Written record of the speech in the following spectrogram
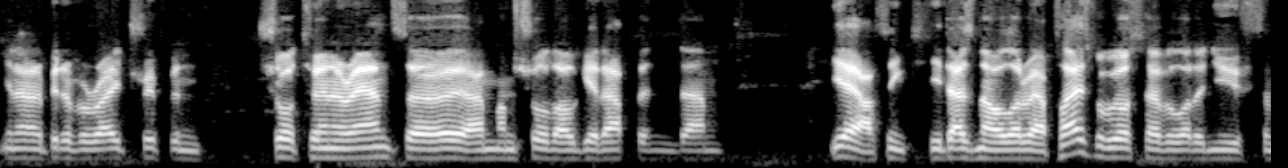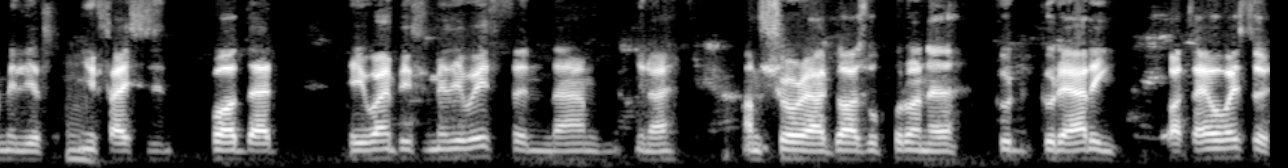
you know, a bit of a road trip and short turnaround, so um, I'm sure they'll get up and um, yeah, I think he does know a lot of our players, but we also have a lot of new familiar mm. new faces in the squad that he won't be familiar with, and um, you know, I'm sure our guys will put on a good good outing like they always do.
